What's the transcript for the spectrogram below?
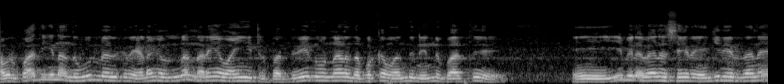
அவர் பார்த்தீங்கன்னா அந்த ஊரில் இருக்கிற இடங்கள்லாம் நிறைய வாங்கிட்டு இருப்பார். திடீர்னு ஒரு நாள் அந்த பக்கம் வந்து நின்று பார்த்து ஈபியில் வேலை செய்கிற என்ஜினியர் தானே?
